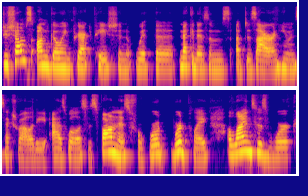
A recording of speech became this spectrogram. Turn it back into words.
Duchamp's ongoing preoccupation with the mechanisms of desire and human sexuality, as well as his fondness for word wordplay, aligns his work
